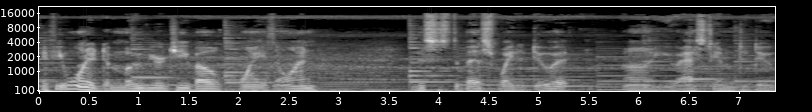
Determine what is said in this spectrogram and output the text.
If you wanted to move your Jibo he's on, this is the best way to do it. Uh, you asked him to do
